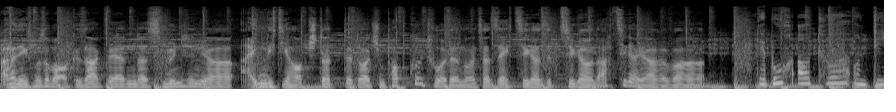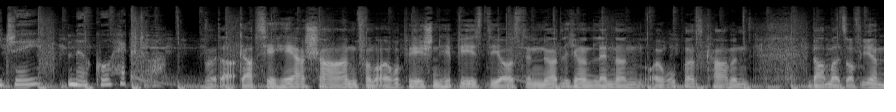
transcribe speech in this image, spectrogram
Allerdings muss aber auch gesagt werden, dass München ja eigentlich die Hauptstadt der deutschen Popkultur der 1960er, 70er und 80er Jahre war. Der Buchautor und DJ Mirko Hector. Da gab es hier Heerscharen von europäischen Hippies, die aus den nördlicheren Ländern Europas kamen. Damals auf ihrem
